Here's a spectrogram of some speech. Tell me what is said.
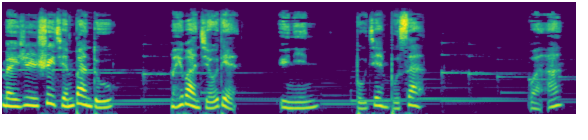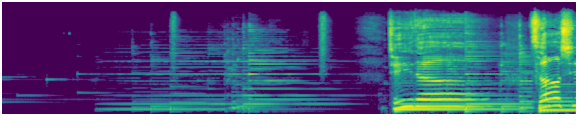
每日睡前伴读每晚九点与您不见不散。晚安。记得早先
